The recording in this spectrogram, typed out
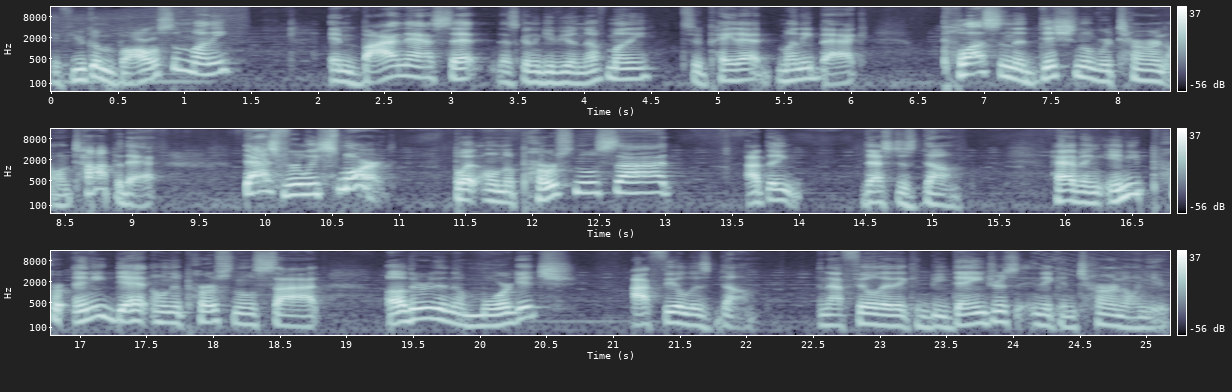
If you can borrow some money and buy an asset that's going to give you enough money to pay that money back, plus an additional return on top of that, that's really smart. But on the personal side, I think that's just dumb. Having any any debt on the personal side other than a mortgage I feel is dumb. And I feel that it can be dangerous and it can turn on you.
